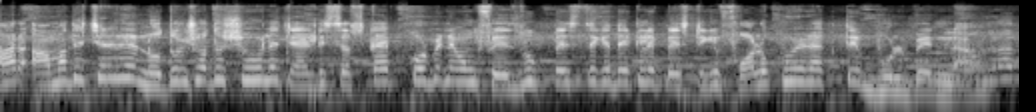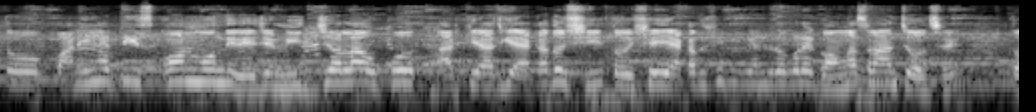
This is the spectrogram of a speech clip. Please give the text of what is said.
আর আমাদের চ্যানেলে নতুন সদস্য হলে চ্যানেলটি সাবস্ক্রাইব করবেন এবং ফেসবুক পেজ থেকে দেখলে পেজটিকে ফলো করে রাখতে ভুলবেন না। তো পানিহাটি ইস্কন মন্দিরে যে নির্জলা উপ আর কি আজকে একাদশী তো সেই একাদশীকে কেন্দ্র করে গঙ্গা স্নান চলছে। তো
